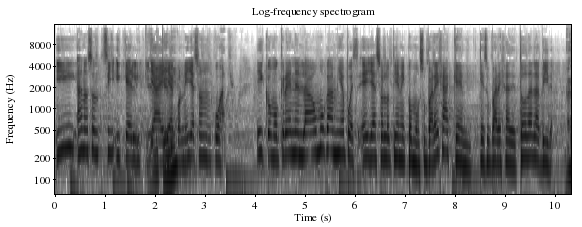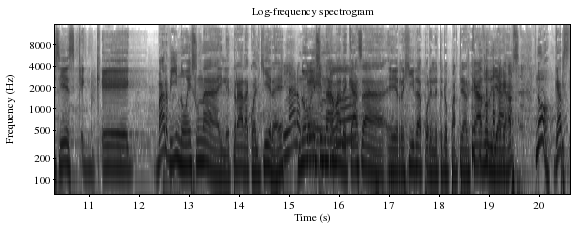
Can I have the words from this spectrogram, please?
y, ah no, son, sí, y Kelly. Kelly, ya Kelly. ella, con ella son cuatro. Y como creen en la homogamia, pues ella solo tiene como su pareja Ken, que es su pareja de toda la vida. Así es. que- que Barbie no es una iletrada cualquiera, ¿eh? Claro no que es una no. ama de casa eh, regida por el heteropatriarcado, diría Gaps. No, Gaps,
